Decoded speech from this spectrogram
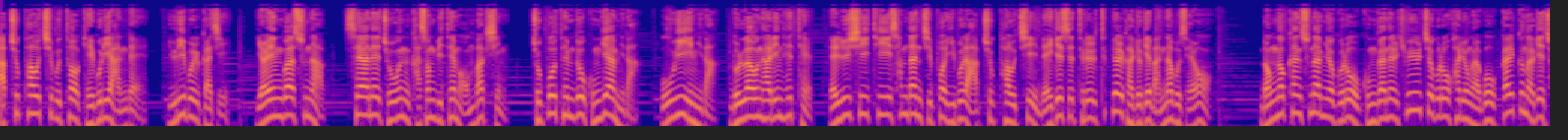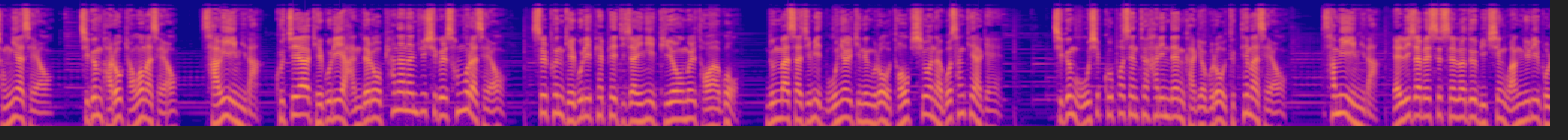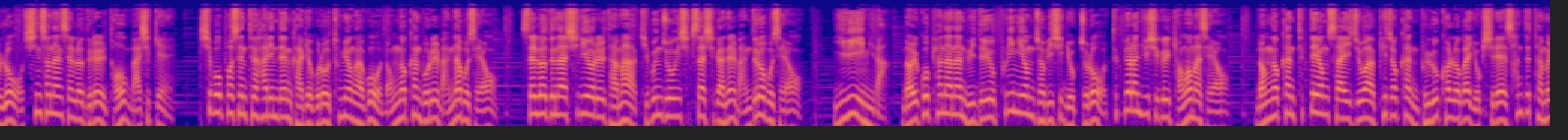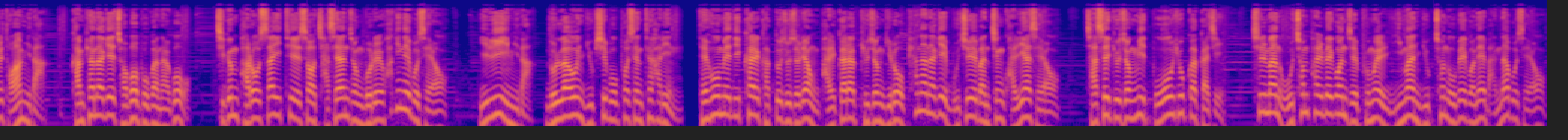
압축 파우치부터 개구리 안대, 유리볼까지 여행과 수납, 세안에 좋은 가성비템 언박싱, 족보템도 공개합니다. 5위입니다. 놀라운 할인 혜택 LUCT 3단 지퍼 이불 압축 파우치 4개 세트를 특별 가격에 만나보세요. 넉넉한 수납력으로 공간을 효율적으로 활용하고 깔끔하게 정리하세요. 지금 바로 경험하세요. 4위입니다. 구찌야 개구리 안대로 편안한 휴식을 선물하세요. 슬픈 개구리 페페 디자인이 귀여움을 더하고 눈 마사지 및 온열 기능으로 더욱 시원하고 상쾌하게 지금 59% 할인된 가격으로 득템하세요. 3위입니다. 엘리자베스 샐러드 믹싱 왕유리 볼로 신선한 샐러드를 더욱 맛있게 15% 할인된 가격으로 투명하고 넉넉한 볼을 만나보세요. 샐러드나 시리얼을 담아 기분 좋은 식사 시간을 만들어 보세요. 2위입니다. 넓고 편안한 위드유 프리미엄 접이식 욕조로 특별한 휴식을 경험하세요. 넉넉한 특대형 사이즈와 쾌적한 블루 컬러가 욕실에 산뜻함을 더합니다. 간편하게 접어 보관하고 지금 바로 사이트에서 자세한 정보를 확인해 보세요. 1위입니다. 놀라운 65% 할인. 대호 메디칼 각도 조절형 발가락 교정기로 편안하게 무지외 반증 관리하세요. 자세 교정 및 보호 효과까지 75,800원 제품을 26,500원에 만나보세요.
